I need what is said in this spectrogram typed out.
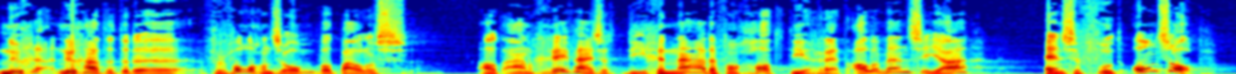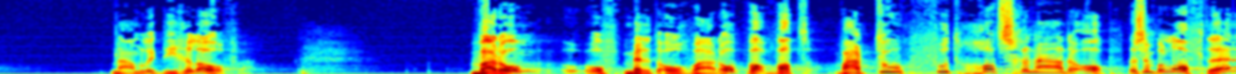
nu, nu, gaat het er uh, vervolgens om, wat Paulus had aangegeven. Hij zegt, die genade van God, die redt alle mensen, ja. En ze voedt ons op. Namelijk die geloven. Waarom? Of met het oog waarop? Wat, wat, waartoe voedt Gods genade op? Dat is een belofte, hè?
